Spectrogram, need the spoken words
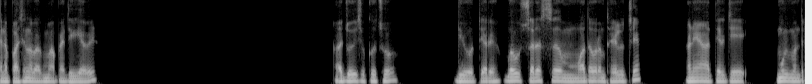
એના પાછળના ભાગમાં આપણે જઈએ હવે આ જોઈ શકો છો. દીવો અત્યારે બહુ સરસ વાતાવરણ થયેલું છે. અને આ અત્યારે જે મૂળ મંત્ર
